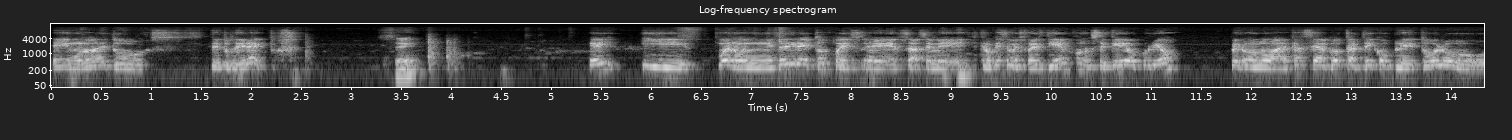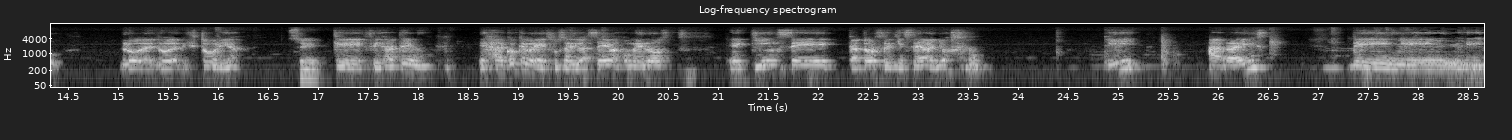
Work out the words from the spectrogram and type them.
En uno de tus, de tus directos. Sí. Okay. Y bueno, en este directo, pues, eh, o sea, se me, creo que se me fue el tiempo, no sé qué ocurrió, pero no alcancé a contarte completo lo, lo, de, lo de la historia. Sí. Que fíjate, es algo que me sucedió hace más o menos 15, 14, 15 años. Y a raíz de,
